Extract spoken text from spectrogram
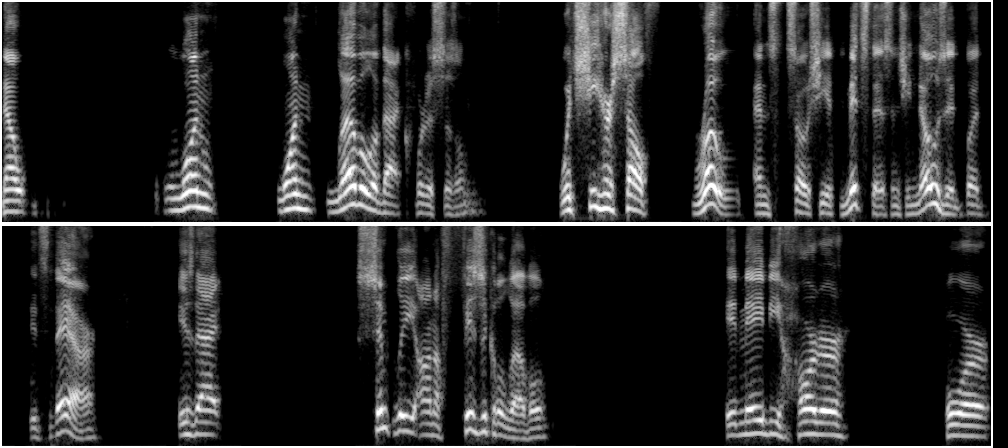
Now, one one level of that criticism, which she herself wrote, and so she admits this and she knows it, but it's there, is that simply on a physical level, it may be harder for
